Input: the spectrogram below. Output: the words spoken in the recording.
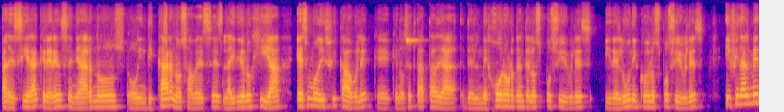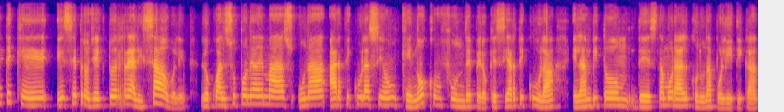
pareciera querer enseñarnos o indicarnos a veces la ideología, es modificable, que, no se trata del mejor orden de los posibles y del único de los posibles, y finalmente que ese proyecto es realizable, lo cual supone además una articulación que no confunde, pero que sí articula el ámbito de esta moral con una política,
